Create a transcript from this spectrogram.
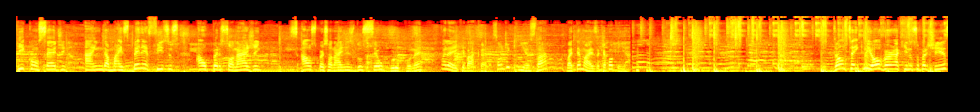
que concede ainda mais benefícios ao personagem aos personagens do seu grupo, né? Olha aí que bacana. São diquinhas, tá? Vai ter mais daqui a pouquinho. Don't Take Me Over aqui no Super X.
